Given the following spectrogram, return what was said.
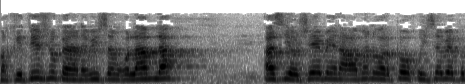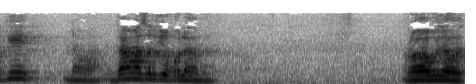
مخکې تیر شو کنه نبی سم غلام لا اس یو شی بین عامن ورکو خو یې سبب پکې نه و دا مسل کې غلام رواه داود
